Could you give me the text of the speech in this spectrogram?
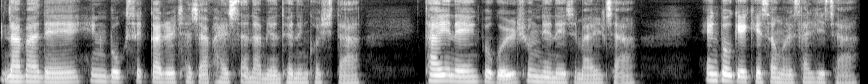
나만의 행복 색깔을 찾아 발산하면 되는 것이다. 타인의 행복을 흉내내지 말자. 행복의 개성을 살리자.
